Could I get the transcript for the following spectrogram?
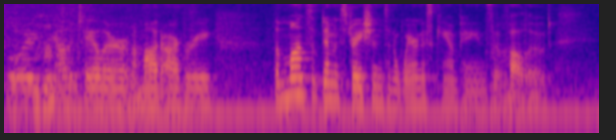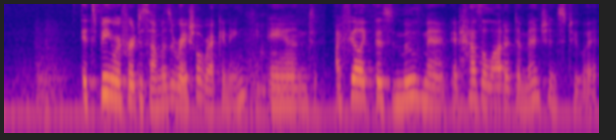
Floyd, mm-hmm. Breonna Taylor, Ahmaud Arbery, the months of demonstrations and awareness campaigns that mm-hmm. followed. It's being referred to some as a racial reckoning, mm-hmm. and I feel like this movement it has a lot of dimensions to it.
